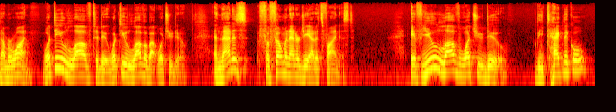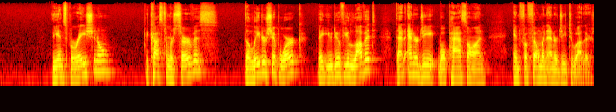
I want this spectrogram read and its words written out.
Number one, what do you love to do? What do you love about what you do? And that is fulfillment energy at its finest. If you love what you do, the technical, the inspirational, the customer service, the leadership work that you do, if you love it, that energy will pass on in fulfillment energy to others.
